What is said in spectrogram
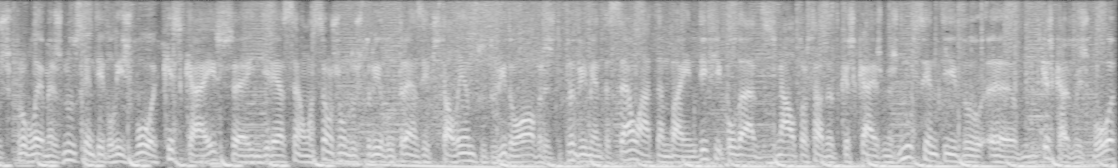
os problemas no sentido Lisboa-Cascais, em direção a São João do Estoril. O trânsito está lento devido a obras de pavimentação. Há também dificuldades na autoestrada de Cascais, mas no sentido eh, Cascais-Lisboa,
